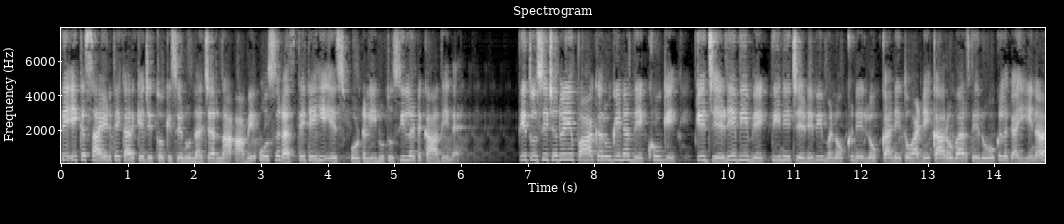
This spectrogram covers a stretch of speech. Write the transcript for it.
ਤੇ ਇੱਕ ਸਾਈਡ ਤੇ ਕਰਕੇ ਜਿੱਥੋਂ ਕਿਸੇ ਨੂੰ ਨਜ਼ਰ ਨਾ ਆਵੇ, ਉਸ ਰਸਤੇ ਤੇ ਹੀ ਇਸ ਪੋਟਲੀ ਨੂੰ ਤੁਸੀਂ ਲਟਕਾ ਦੇਣਾ ਹੈ। ਤੇ ਤੁਸੀਂ ਜਦੋਂ ਇਹ ਉਪਾਅ ਕਰੋਗੇ ਨਾ, ਦੇਖੋਗੇ ਕਿ ਜਿਹੜੇ ਵੀ ਵਿਅਕਤੀ ਨੇ, ਜਿਹੜੇ ਵੀ ਮਨੁੱਖ ਨੇ, ਲੋਕਾਂ ਨੇ ਤੁਹਾਡੇ ਕਾਰੋਬਾਰ ਤੇ ਰੋਕ ਲਗਾਈ ਹੈ ਨਾ,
